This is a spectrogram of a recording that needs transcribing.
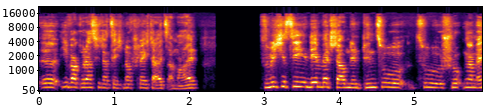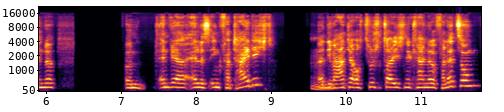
äh, Iva Kolaski tatsächlich noch schlechter als Amal. Für mich ist sie in dem Match da, um den Pin zu, zu schlucken am Ende. Und entweder Alice Inc. verteidigt, mhm. die hat ja auch zwischenzeitlich eine kleine Verletzung,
